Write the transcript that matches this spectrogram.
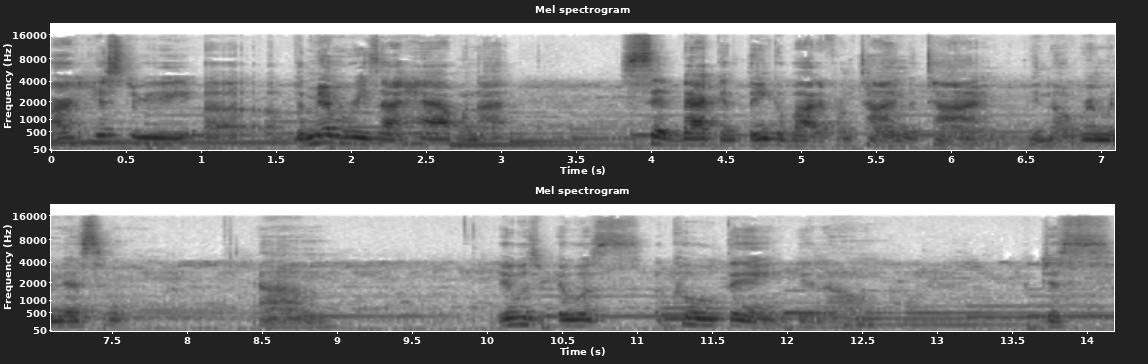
our history, uh, the memories I have when I sit back and think about it from time to time. You know, reminiscing. Um, it was it was a cool thing, you know. Just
